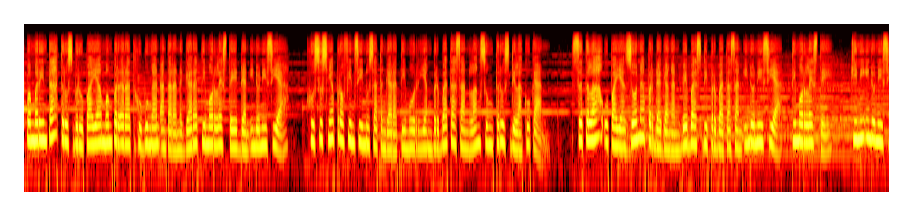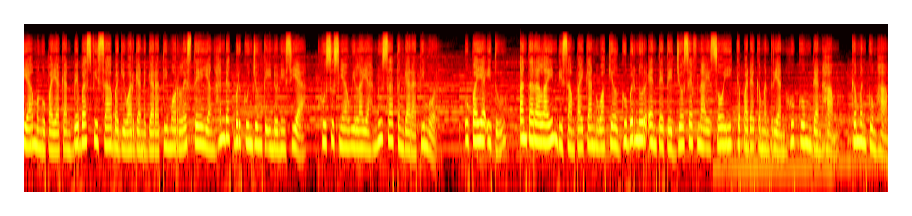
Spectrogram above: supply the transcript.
Pemerintah terus berupaya mempererat hubungan antara negara Timor Leste dan Indonesia, khususnya Provinsi Nusa Tenggara Timur yang berbatasan langsung terus dilakukan. Setelah upaya zona perdagangan bebas di perbatasan Indonesia, Timor Leste, kini Indonesia mengupayakan bebas visa bagi warga negara Timor Leste yang hendak berkunjung ke Indonesia, khususnya wilayah Nusa Tenggara Timur. Upaya itu Antara lain disampaikan Wakil Gubernur NTT Joseph Naesoi kepada Kementerian Hukum dan HAM, Kemenkumham.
